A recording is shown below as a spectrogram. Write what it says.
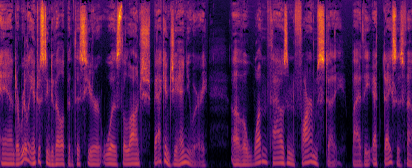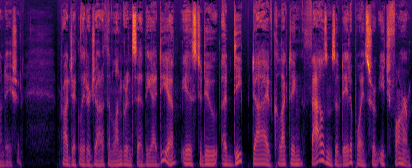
and a really interesting development this year was the launch back in January of a 1,000 farm study by the Ecdysis Foundation. Project leader Jonathan Lundgren said the idea is to do a deep dive collecting thousands of data points from each farm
